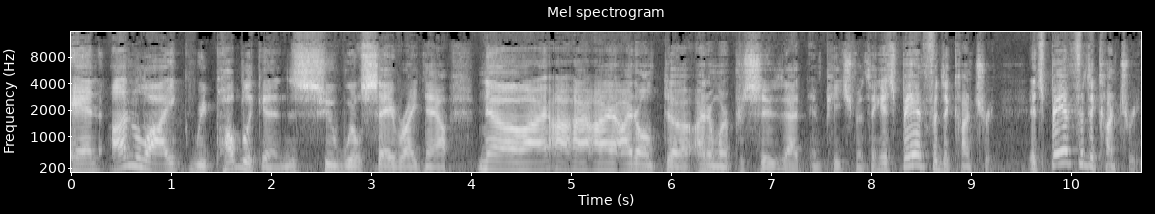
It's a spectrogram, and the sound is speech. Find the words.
and unlike Republicans who will say right now, no, I, I, I, don't, uh, I don't want to pursue that impeachment thing. It's bad for the country. It's bad for the country.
